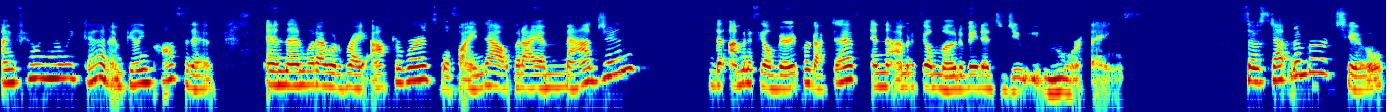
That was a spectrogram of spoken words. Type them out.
I'm feeling really good. I'm feeling positive. And then what I would write afterwards, we'll find out. But I imagine that I'm going to feel very productive and that I'm going to feel motivated to do even more things. So, step number two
